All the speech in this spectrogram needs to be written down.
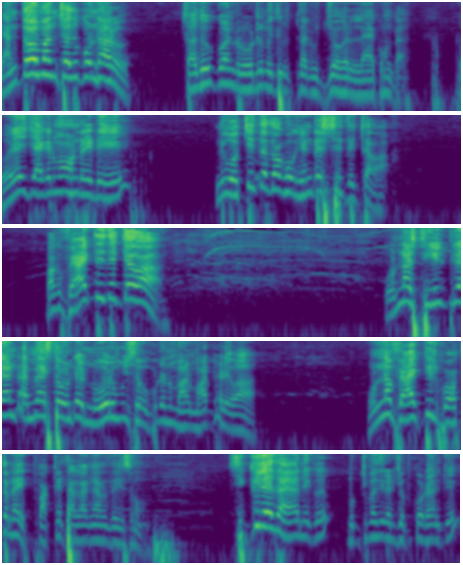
ఎంతో మంది చదువుకుంటున్నారు. చదువుకొని రోడ్ల మీద తిరుగుతున్నారు ఉద్యోగాలు లేకుండా. ఓరే జగన్మోహన్ రెడ్డి నువ్వు వచ్చిన తర్వాత ఒక ఇండస్ట్రీ తెచ్చావా? ఒక ఫ్యాక్టరీ తెచ్చావా? ఉన్న స్టీల్ ప్లాంట్ అమ్మేస్తా ఉంటే నోరు మూసావు ఇప్పుడు మా- మాట్లాడేవా? ఉన్న ఫ్యాక్టరీలు పోతున్నాయి పక్క తెలంగాణ దేశం. సిగ్గులేదా నీకు ముఖ్యమంత్రి గారు చెప్పుకోవడానికి?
